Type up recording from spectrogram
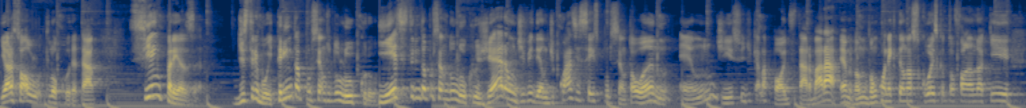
E olha só que loucura, tá? Se a empresa distribui 30% do lucro e esses 30% do lucro gera um dividendo de quase 6% ao ano, é um indício de que ela pode estar barata. É, mas vamos, vamos conectando as coisas que eu estou falando aqui.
